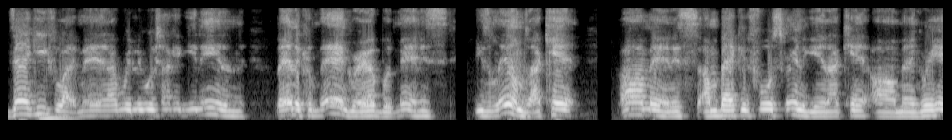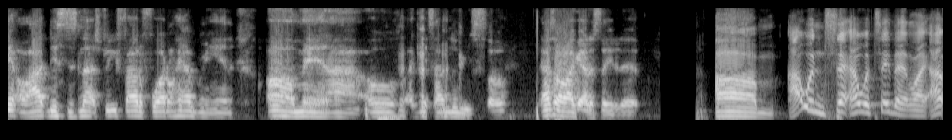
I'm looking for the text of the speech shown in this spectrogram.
Zangief like? Man, I really wish I could get in and land a command grab, but man, his these limbs. I can't. Oh man, it's I'm back in full screen again. I can't. Oh man, green hand. Oh, I, this is not Street Fighter Four. I don't have green hand. Oh man, I oh I guess I lose. So that's all I got to say to that. Um, I wouldn't say I would say that like I,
